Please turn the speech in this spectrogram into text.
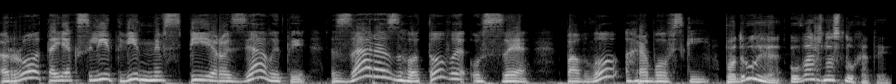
Рота, як слід він не вспіє роззявити, зараз готове усе. Павло Грабовський. По-друге, уважно слухати.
